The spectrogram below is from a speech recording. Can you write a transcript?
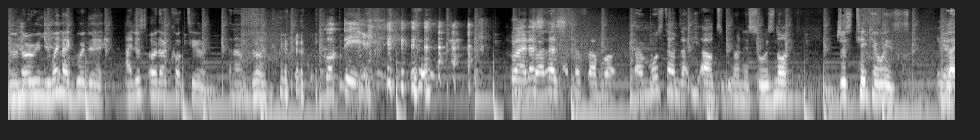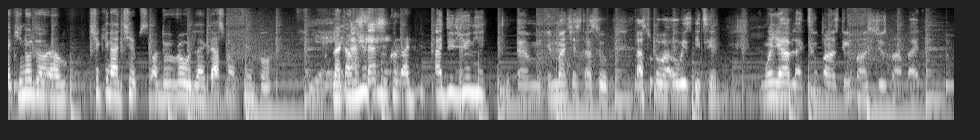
no, not really. When I go there, I just order cocktail and I'm done. Cocktail. right, that's So like that's Akasa, but um, most times I eat out to be honest. So it's not just takeaways. yeah, Like you know the um, chicken and chips on the road. Like that's my thing, bro. yeah. Like I'm that's, used that's, to because I did, I did uni um, in Manchester, so that's what we're always eating. When you have like two pounds, three pounds, you just go and buy them.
